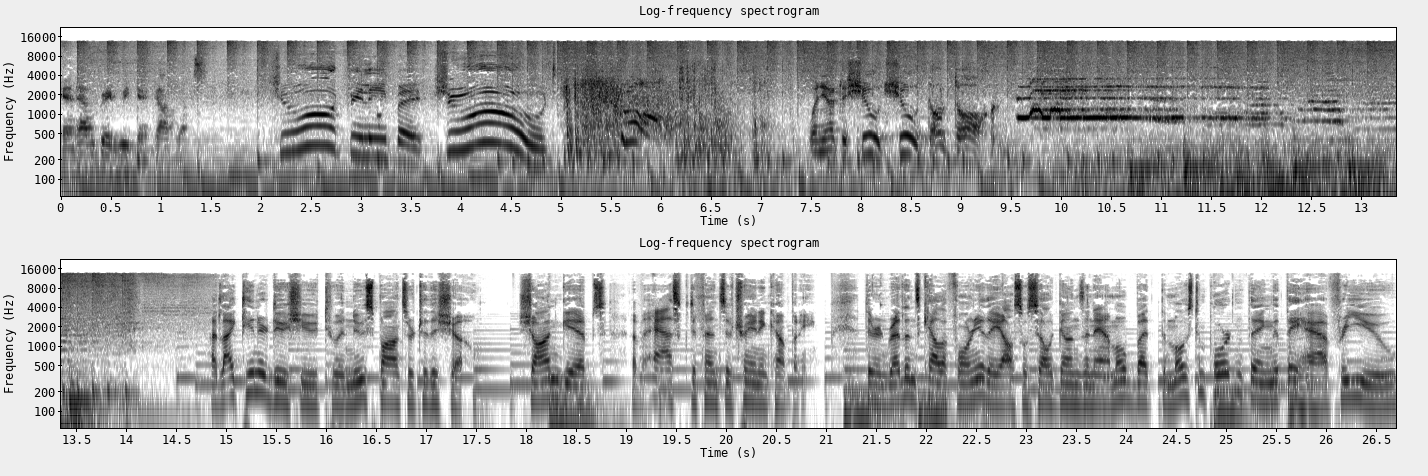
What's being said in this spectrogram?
and have a great weekend. God bless. Shoot, Felipe, shoot! When you have to shoot, shoot, don't talk. I'd like to introduce you to a new sponsor to the show. Sean Gibbs of Ask Defensive Training Company. They're in Redlands, California. They also sell guns and ammo, but the most important thing that they have for you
